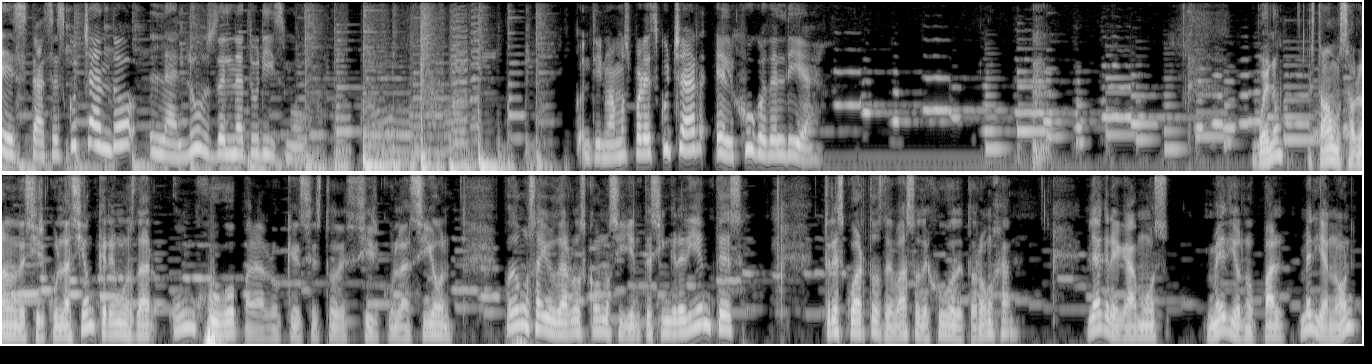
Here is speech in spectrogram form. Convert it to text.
Estás escuchando La Luz del Naturismo. Continuamos por escuchar el jugo del día. Bueno, estábamos hablando de circulación, queremos dar un jugo para lo que es esto de circulación. Podemos ayudarnos con los siguientes ingredientes. Tres cuartos de vaso de jugo de toronja. Le agregamos medio nopal medianón,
